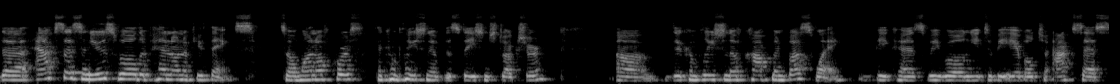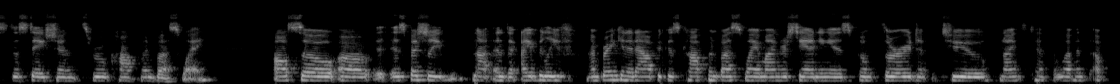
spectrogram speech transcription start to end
The access and use will depend on a few things. So one, of course, the completion of the station structure, uh, the completion of Coffman Busway, because we will need to be able to access the station through Coffman Busway. Also, uh, especially not, and I believe, I'm breaking it out because Coffman Busway, my understanding is from third to ninth, tenth, eleventh, up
